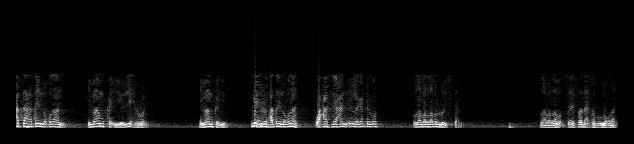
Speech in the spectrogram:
xataa hadday noqdaan imaamka iyo lix ruux. Imaamka iyo lix ruux hadday noqdaan waxaa fiican in laga dhigo laba labo loo istaago. Laba labo si ay saddex saf u noqdaan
